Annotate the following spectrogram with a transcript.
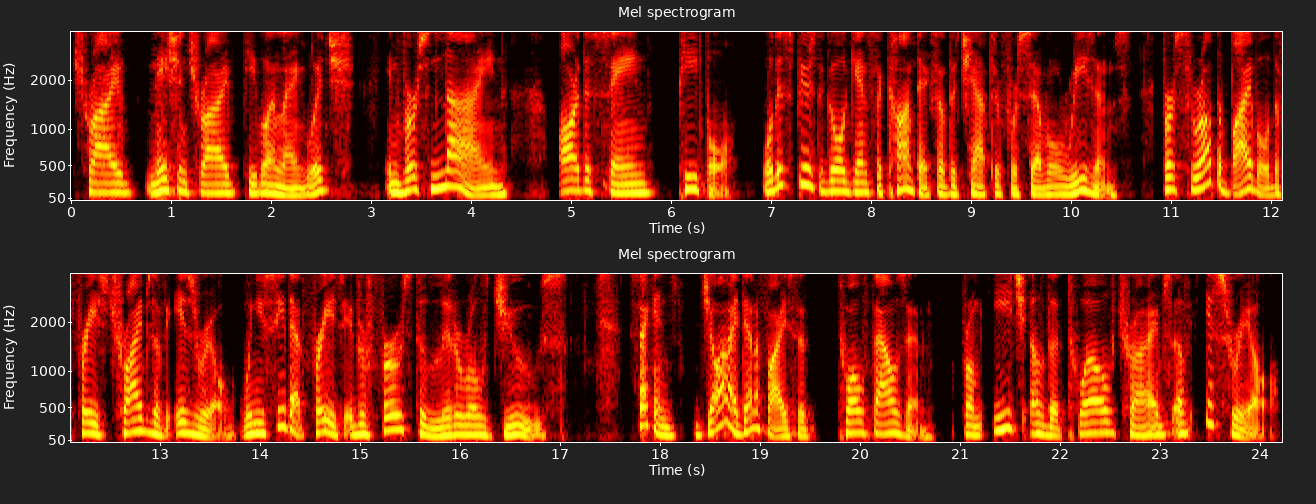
tribe, nation, tribe, people, and language in verse 9 are the same people. Well, this appears to go against the context of the chapter for several reasons. First, throughout the Bible, the phrase tribes of Israel, when you see that phrase, it refers to literal Jews. Second, John identifies the 12,000 from each of the 12 tribes of Israel.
